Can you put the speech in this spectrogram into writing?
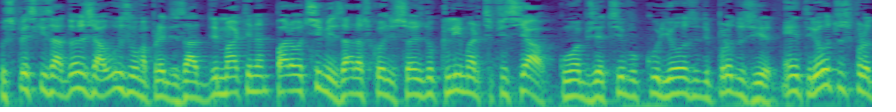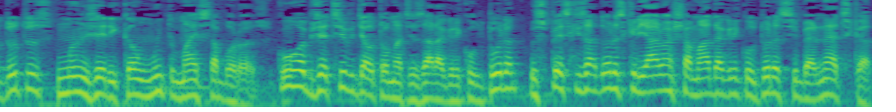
os pesquisadores já usam o aprendizado de máquina para otimizar as condições do clima artificial, com o objetivo curioso de produzir, entre outros produtos, um manjericão muito mais saboroso. Com o objetivo de automatizar a agricultura, os pesquisadores pesquisadores criaram a chamada agricultura cibernética,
